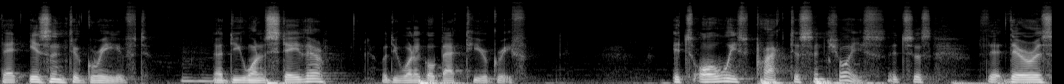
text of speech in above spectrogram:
that isn't aggrieved. Mm-hmm. Now, do you want to stay there or do you want to go back to your grief? It's always practice and choice. It's just there is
